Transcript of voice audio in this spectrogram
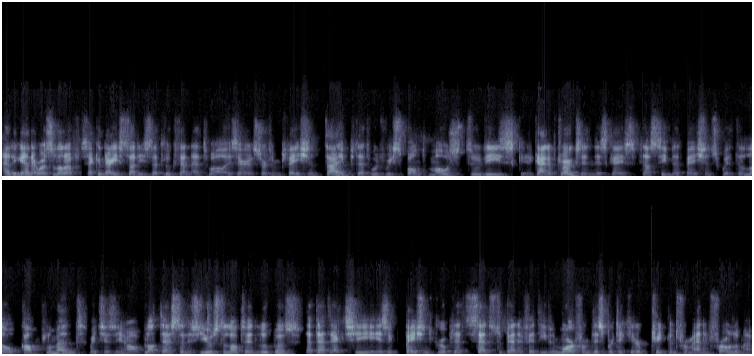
And again, there was a lot of secondary studies that looked at, well, is there a certain patient type that would respond most to these kind of drugs? In this case, it does seem that patients with the low complement, which is you know a blood test that is used a lot in lupus, that that actually is a patient group that stands to benefit even more from this particular treatment from anifrolumab.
